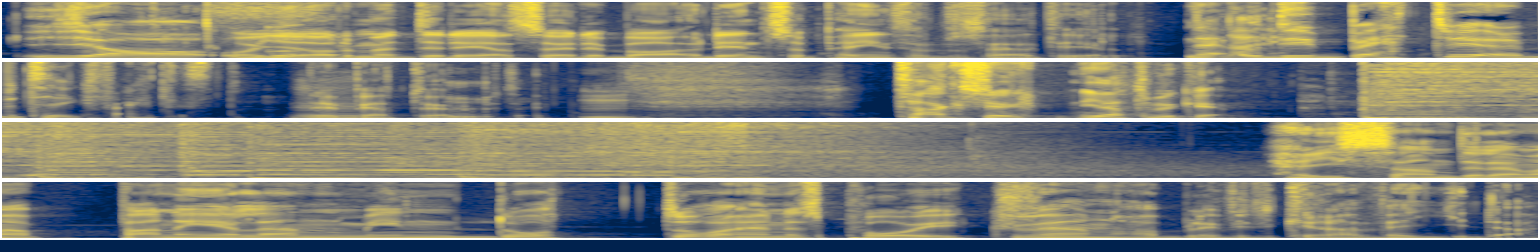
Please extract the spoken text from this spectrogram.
Ja, och, Och gör de inte det så är det, bara, det är inte så pinsamt att säga till. nej, och det är bättre att göra i butik faktiskt. Det är bättre att göra det. Tack så jättemycket. Hejsan Dilemma-panelen. Min dotter och hennes pojkvän har blivit gravida.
